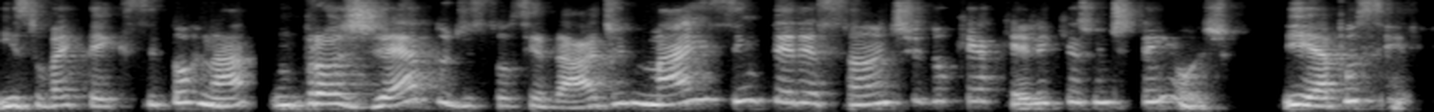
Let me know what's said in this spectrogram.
Isso vai ter que se tornar um projeto de sociedade mais interessante do que aquele que a gente tem hoje. E é possível.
